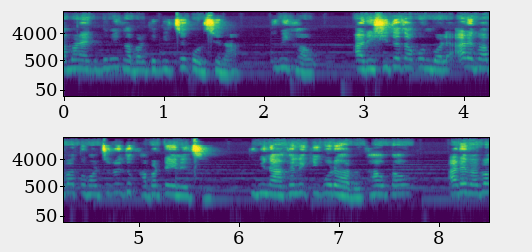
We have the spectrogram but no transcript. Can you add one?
আমার একদমই খাবার খেতে ইচ্ছে করছে না, তুমি খাও। আর ঈশিতা তখন বলে, আরে বাবা, তোমার জন্যই তো খাবারটা এনেছি, তুমি না খেলে কি করে হবে? খাও খাও। আরে বাবা,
